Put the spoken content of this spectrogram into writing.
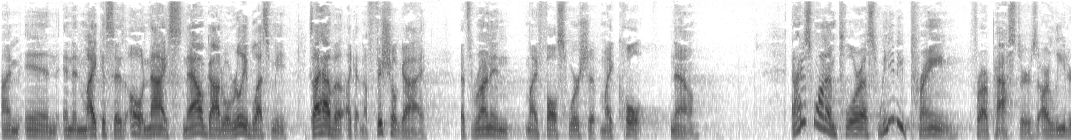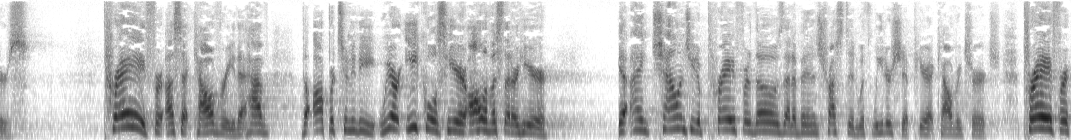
I'm in. And then Micah says, Oh, nice. Now God will really bless me. Because I have a, like an official guy that's running my false worship, my cult now. And I just want to implore us we need to be praying for our pastors, our leaders. Pray for us at Calvary that have the opportunity. We are equals here, all of us that are here. I challenge you to pray for those that have been entrusted with leadership here at Calvary Church. Pray for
